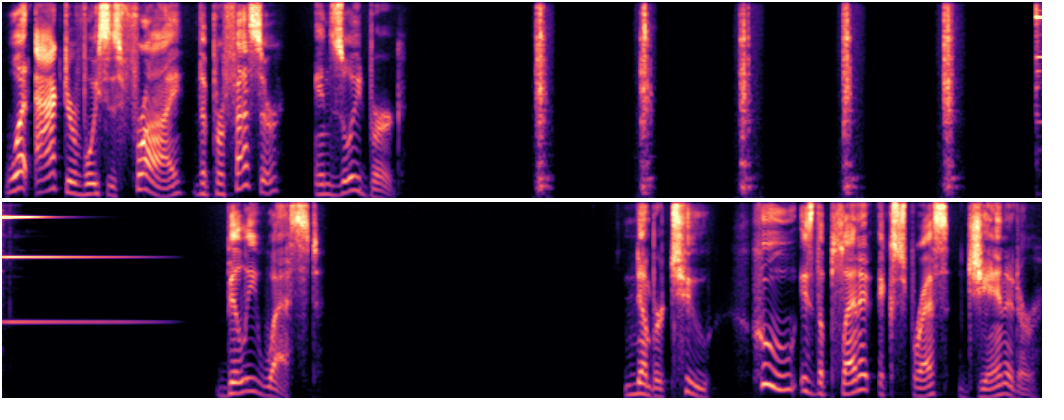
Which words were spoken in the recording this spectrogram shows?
What actor voices Fry, the professor, and Zoidberg? Billy West. Number 2. Who is the Planet Express janitor?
